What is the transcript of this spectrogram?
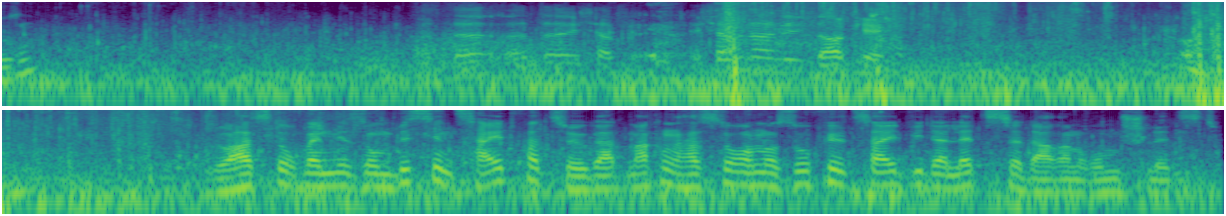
Jusen. Warte, warte, ich hab, ich hab noch nicht. Okay. Du hast doch, wenn wir so ein bisschen Zeit verzögert machen, hast du auch noch so viel Zeit, wie der Letzte daran rumschlitzt.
